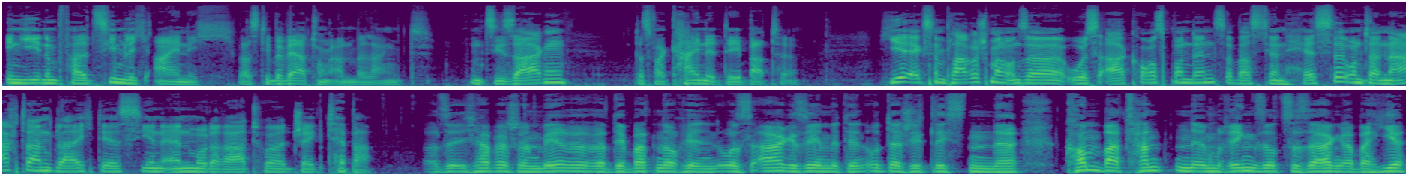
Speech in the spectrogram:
in jedem Fall ziemlich einig, was die Bewertung anbelangt. Und sie sagen, das war keine Debatte. Hier exemplarisch mal unser USA-Korrespondent Sebastian Hesse und danach dann gleich der CNN-Moderator Jake Tepper. Also ich habe ja schon mehrere Debatten auch hier in den USA gesehen mit den unterschiedlichsten äh, Kombattanten im Ring sozusagen. Aber hier,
